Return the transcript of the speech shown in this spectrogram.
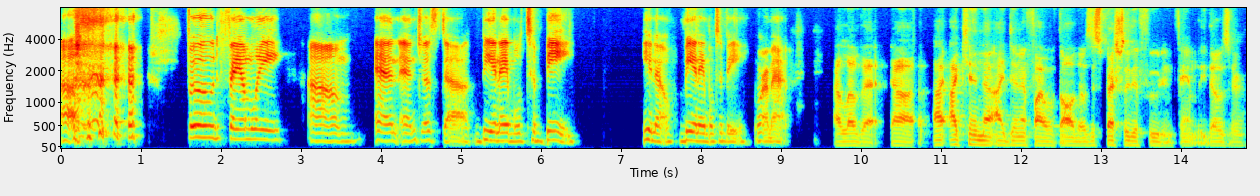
uh, food, family, um, and and just uh, being able to be, you know, being able to be where I'm at. I love that. Uh, I, I, can uh, identify with all those, especially the food and family. Those are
